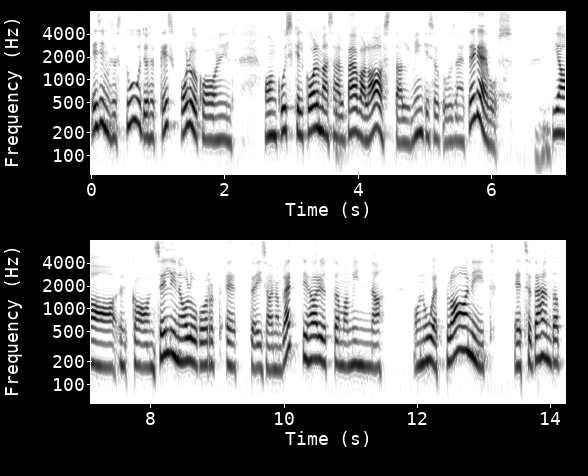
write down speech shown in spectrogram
esimeses stuudios, et keskpolügoonil on kuskil kolmesajal päeval aastal mingisugune tegevus ja ka on selline olukord, et ei saa enam Lätti harjutama minna, on uued plaanid, et see tähendab,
